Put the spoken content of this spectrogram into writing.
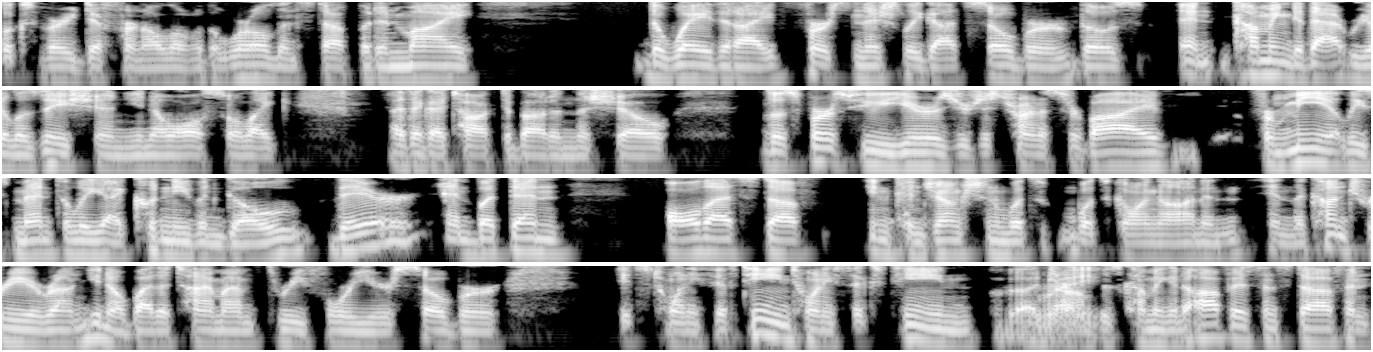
looks very different all over the world and stuff. But in my the way that I first initially got sober, those and coming to that realization, you know, also like I think I talked about in the show, those first few years, you're just trying to survive. For me, at least mentally, I couldn't even go there. And but then all that stuff in conjunction with what's going on in, in the country around, you know, by the time I'm three, four years sober, it's 2015, 2016. Uh, Trump Right. is coming into office and stuff. And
